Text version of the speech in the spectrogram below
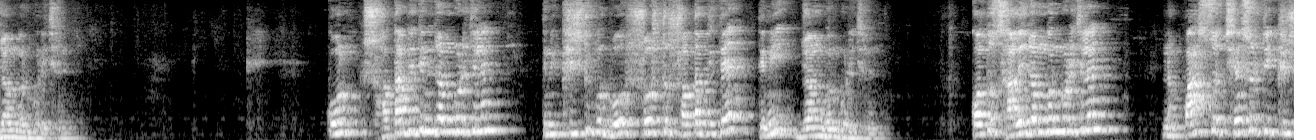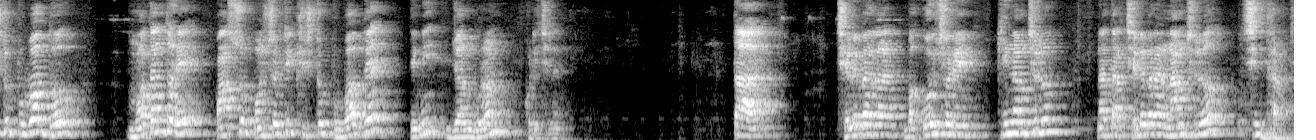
জন্মগ্রহণ করেছিলেন। কোন শতাব্দী তিনি জন্ম করেছিলেন? তিনি খ্রিস্টপূর্ব ষষ্ঠ শতাব্দীতে তিনি জন্মগ্রহণ করেছিলেন। কত সালে জন্মগ্রহণ করেছিলেন? না, পাঁচশো ছেষট্টি খ্রিস্টপূর্বাব্দ মতান্তরে পাঁচশো পঁয়ষট্টি খ্রিস্টপূর্বাব্দে তিনি জন্মগ্রহণ করেছিলেন। তার ছেলেবেলা বা কৈশোরে কি নাম ছিল? না তার ছেলেবেলার নাম ছিল সিদ্ধার্থ।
